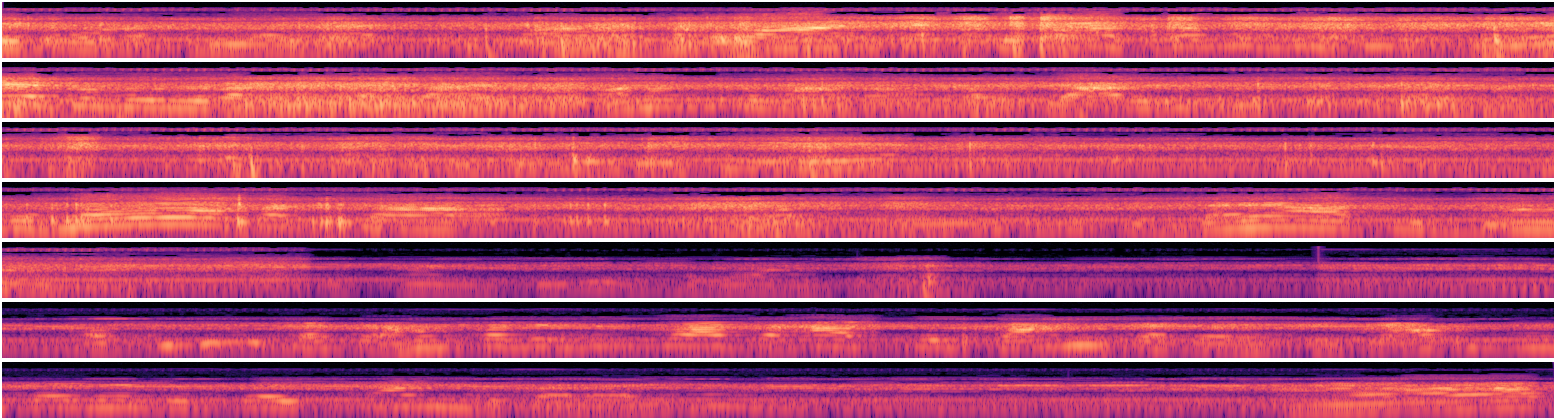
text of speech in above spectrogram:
एक रख दिया जाए। और भगवान के कृपा समुद्र एक मूल्य रख दिया जाए। अनंत माताओं का प्यार इसलिए देखिए, बहुत अच्छा लिए भगवान कुछ कहते हम कभी दिन बात आप पानी का आप रहे हैं तो है आप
